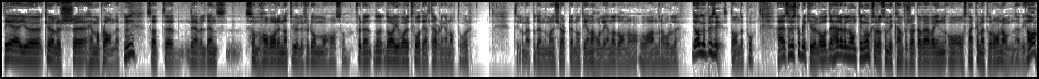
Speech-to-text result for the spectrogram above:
Det är ju Köhlers eh, hemmaplan det. Mm. Så att eh, det är väl den som har varit naturlig för dem att ha som. För den, det har ju varit två deltävlingar något år. Till och med på den när man kört den åt ena hållet ena dagen och, och andra hållet Ja, men precis. dagen därpå. Nej, så det ska bli kul. Och det här är väl någonting också då som vi kan försöka väva in och, och snacka med Tor Arne om när vi Ja,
